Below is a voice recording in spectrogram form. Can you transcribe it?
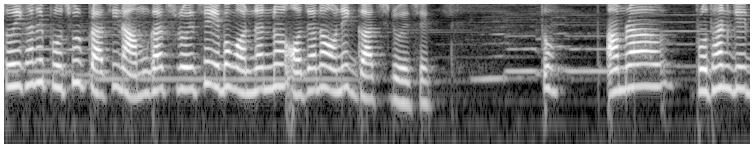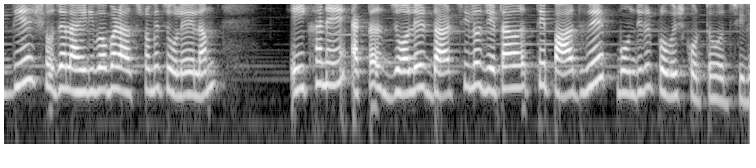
তো এখানে প্রচুর প্রাচীন আম গাছ রয়েছে এবং অন্যান্য অজানা অনেক গাছ রয়েছে। তো আমরা প্রধান গেট দিয়ে সোজা লাহিড়ি বাবার আশ্রমে চলে এলাম। এইখানে একটা জলের দ্বার ছিল যেটাতে পা ধুয়ে মন্দিরে প্রবেশ করতে হচ্ছিল।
